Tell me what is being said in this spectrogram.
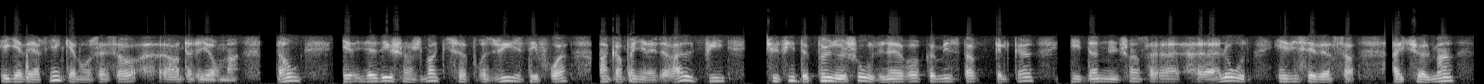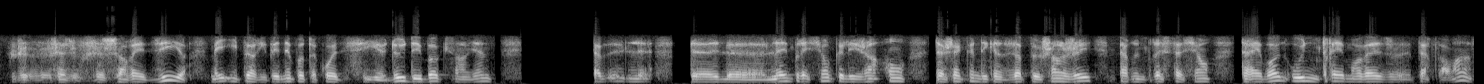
Et il n'y avait rien qui annonçait ça euh, antérieurement. Donc, il y, a des changements qui se produisent des fois en campagne électorale, puis suffit de peu de choses, une erreur commise par quelqu'un qui donne une chance à, l'autre et vice-versa. Actuellement, je, je, saurais dire, mais il peut arriver n'importe quoi d'ici. Il y a deux débats qui s'en viennent. L'impression que les gens ont de chacun des candidats peut changer par une prestation très bonne ou une très mauvaise performance.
